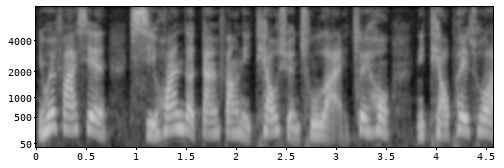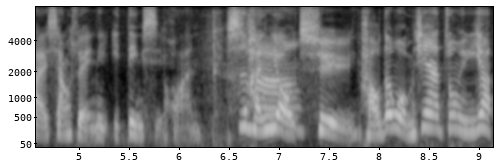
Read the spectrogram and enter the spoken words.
你会发现喜欢的单方你挑选出来，最后你调配出来的香水你一定喜欢，是很有趣。好的，我们现在终于要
